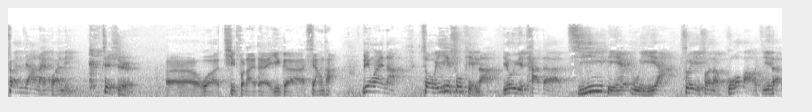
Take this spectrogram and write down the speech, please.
专家来管理，这是呃，我提出来的一个想法。另外呢，作为艺术品呢，由于它的级别不一样，所以说呢，国宝级的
